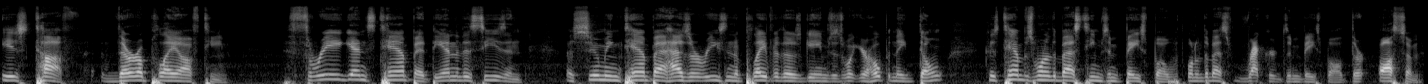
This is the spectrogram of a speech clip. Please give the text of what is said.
is tough. They're a playoff team. three against Tampa at the end of the season, assuming Tampa has a reason to play for those games, is what you're hoping they don't, because Tampa's one of the best teams in baseball with one of the best records in baseball. They're awesome.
